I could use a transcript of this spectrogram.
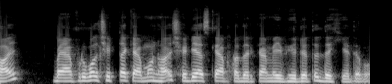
হয় বা অ্যাপ্রুভাল শিটটা কেমন হয়, সেটি আজকে আপনাদেরকে আমি এই ভিডিওতে দেখিয়ে দেবো।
